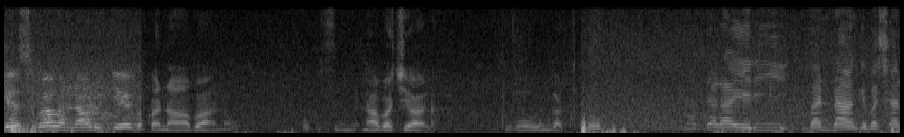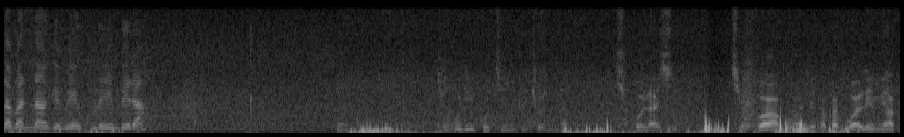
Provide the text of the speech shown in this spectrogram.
yesu baba nalujeba. Ka n'abaana okusinga n'abakyala. Tubawe nga naddala eri bannange bakyala bannange benkulembera tebuliiko kintu kyonna kikola ki kivaako ate kakatwala emyaka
